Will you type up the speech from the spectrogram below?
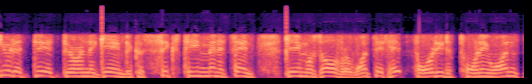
should have did during the game because 16 minutes in, game was over. Once it hit 40 to 21,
